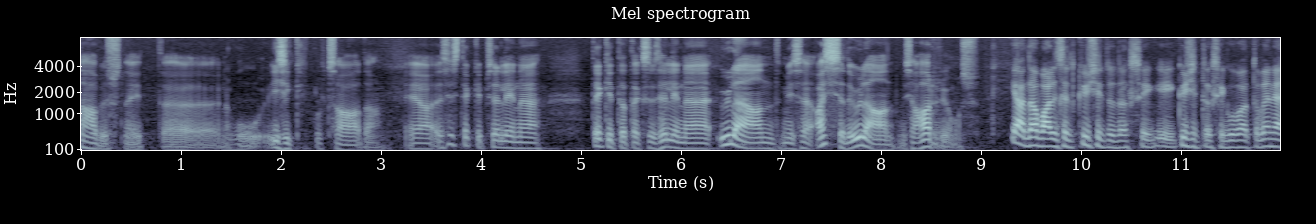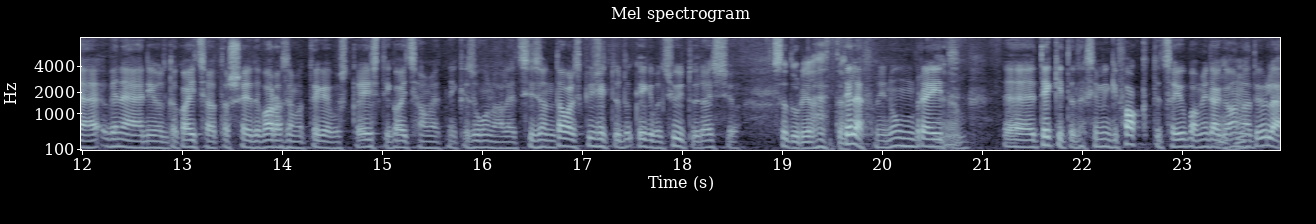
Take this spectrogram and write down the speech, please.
tahab just neid äh, nagu isiklikult saada ja siis tekib selline, tekitatakse selline üleandmise, asjade üleandmise harjumus ja tavaliselt küsitakse, küsitakse, kui vaata Vene, Vene nii-öelda kaitseatašeede varasemat tegevust ka Eesti kaitseametnike suunal, et siis on tavaliselt küsitud kõigepealt süütuid asju. sõdurilehte. telefoninumbreid Äh, tekitatakse mingi fakt, et sa juba midagi mm -hmm. annad üle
